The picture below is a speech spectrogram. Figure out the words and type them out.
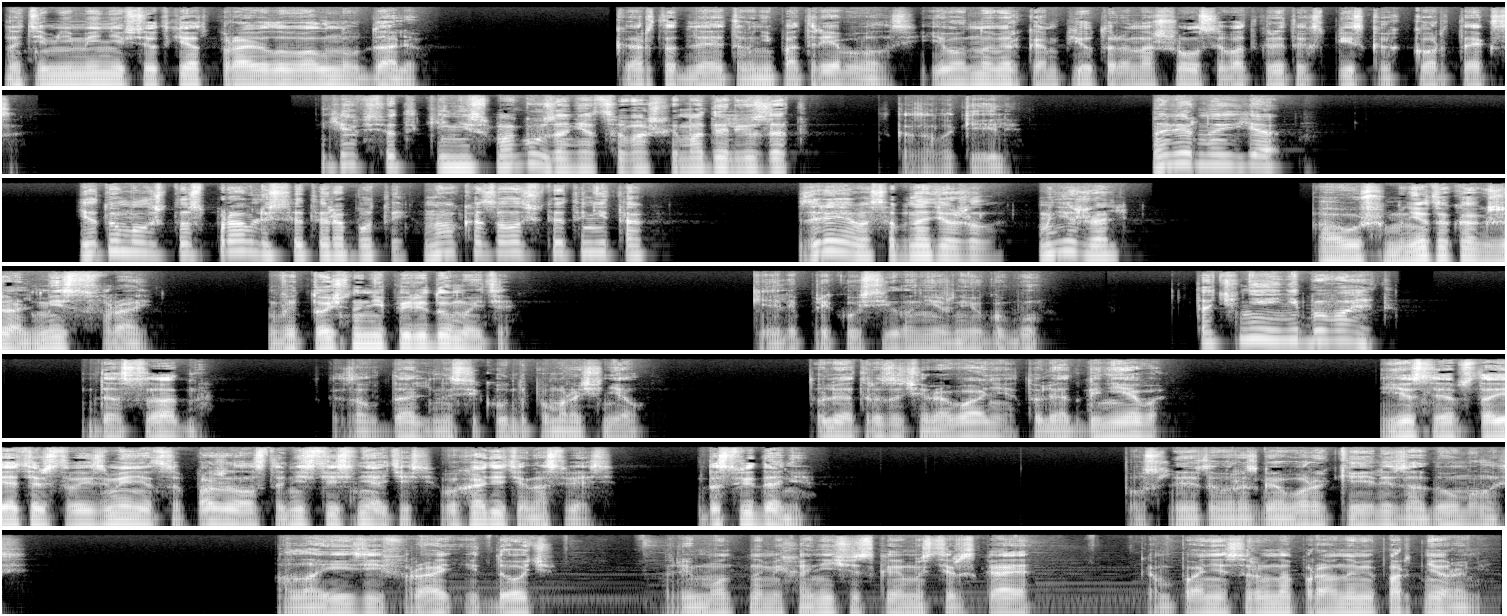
но тем не менее все-таки отправила волну Далю. Карта для этого не потребовалась, его номер компьютера нашелся в открытых списках Кортекса. «Я все-таки не смогу заняться вашей моделью Z», — сказала Кейли. «Наверное, я я думала, что справлюсь с этой работой, но оказалось, что это не так. Зря я вас обнадежила. Мне жаль». «А уж мне-то как жаль, мисс Фрай. Вы точно не передумаете?» Келли прикусила нижнюю губу. «Точнее не бывает». «Досадно», — сказал Даль, на секунду помрачнел. То ли от разочарования, то ли от гнева. «Если обстоятельства изменятся, пожалуйста, не стесняйтесь, выходите на связь. До свидания». После этого разговора Кейли задумалась. Алаизий, Фрай и дочь, ремонтно-механическая мастерская, компания с равноправными партнерами.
